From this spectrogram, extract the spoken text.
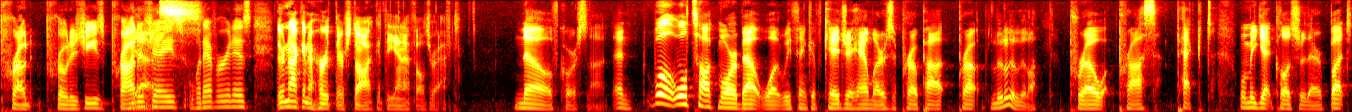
prod, proteges, proteges, Yes. whatever it is. They're not going to hurt their stock at the NFL Draft. No, of course not. And we'll we'll talk more about what we think of KJ Hamler as a pro po- pro pro prospect when we get closer there. But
